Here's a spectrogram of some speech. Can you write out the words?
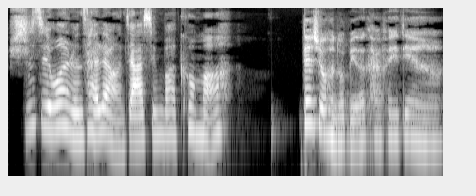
十几万人才两家星巴克吗？但是有很多别的咖啡店啊。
